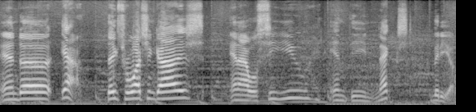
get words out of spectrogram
And uh, yeah, thanks for watching guys, and I will see you in the next video.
